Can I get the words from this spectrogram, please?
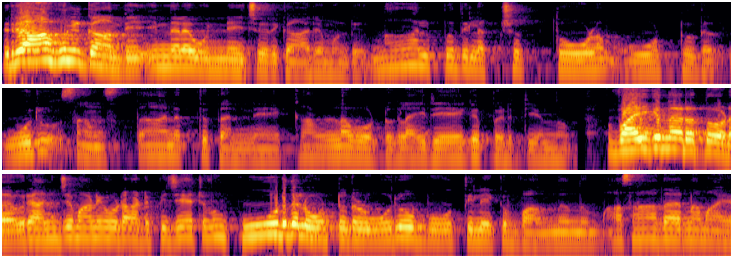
രാഹുൽ ഗാന്ധി ഇന്നലെ ഉന്നയിച്ച ഒരു കാര്യമുണ്ട്. നാൽപ്പത് ലക്ഷത്തോളം വോട്ടുകൾ ഒരു സംസ്ഥാനത്ത് തന്നെ കള്ള വോട്ടുകളായി രേഖപ്പെടുത്തിയെന്നും വൈകുന്നേരത്തോടെ ഒരു അഞ്ച് മണിയോട് അടുപ്പിച്ച് ഏറ്റവും കൂടുതൽ വോട്ടുകൾ ഓരോ ബൂത്തിലേക്ക് വന്നെന്നും അസാധാരണമായ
